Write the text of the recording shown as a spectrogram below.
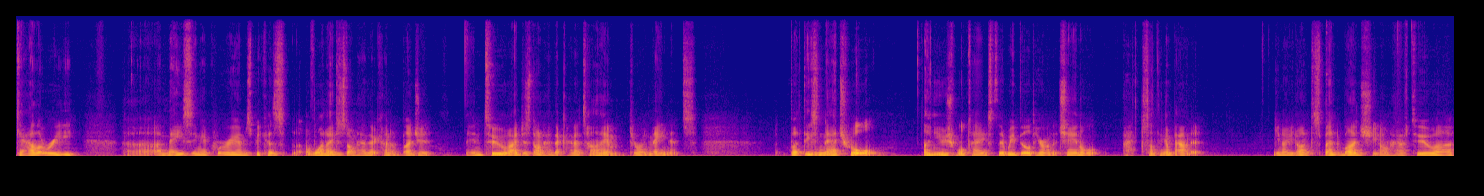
gallery, uh, amazing aquariums because, uh, one, I just don't have that kind of budget, and two, I just don't have that kind of time to run maintenance. But these natural, unusual tanks that we build here on the channel, something about it. You know, you don't have to spend a bunch, you don't have to uh,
